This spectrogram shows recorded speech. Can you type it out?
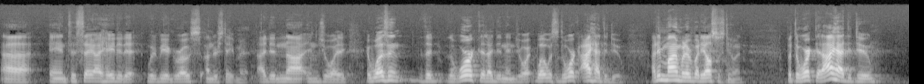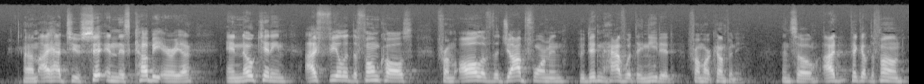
Uh, and to say I hated it would be a gross understatement. I did not enjoy it. wasn't the, the work that I didn't enjoy, well, it was the work I had to do. I didn't mind what everybody else was doing. But the work that I had to do, um, I had to sit in this cubby area, and no kidding, I fielded the phone calls from all of the job foremen who didn't have what they needed from our company. And so I'd pick up the phone,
